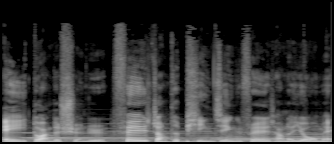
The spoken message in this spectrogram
A 段的旋律，非常的平静，非常的优美。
